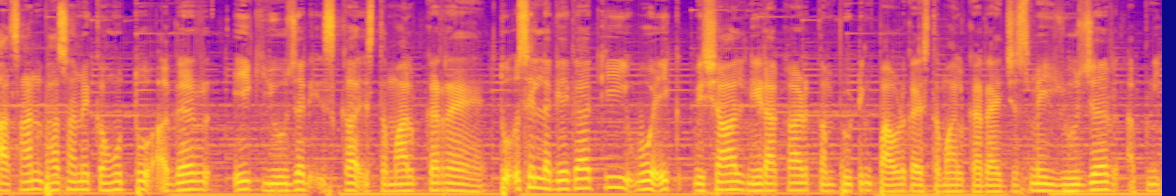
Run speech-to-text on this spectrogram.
आसान भाषा में कहूँ तो अगर एक यूज़र इसका इस्तेमाल कर रहे हैं तो उसे लगेगा कि वो एक विशाल निराकार कंप्यूटिंग पावर का इस्तेमाल कर रहा है, जिसमें यूज़र अपनी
